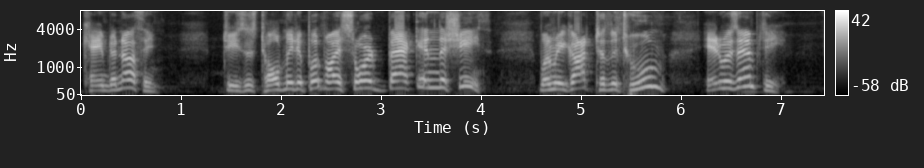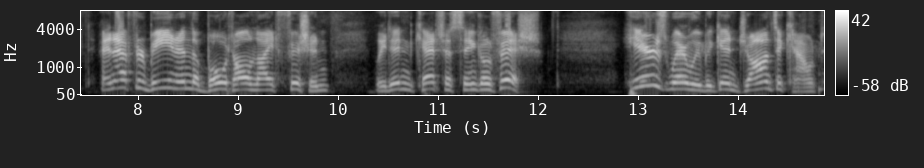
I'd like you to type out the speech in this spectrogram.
came to nothing. Jesus told me to put my sword back in the sheath. When we got to the tomb, it was empty. And after being in the boat all night fishing, we didn't catch a single fish. Here's where we begin John's account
